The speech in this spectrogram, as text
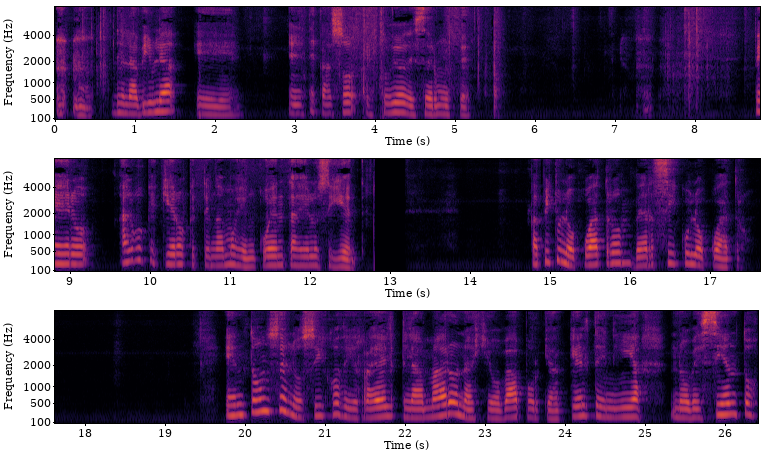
de la Biblia, eh, en este caso, estudio de ser mujer. Pero algo que quiero que tengamos en cuenta es lo siguiente. Capítulo 4, versículo 4. Entonces los hijos de Israel clamaron a Jehová porque aquel tenía novecientos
